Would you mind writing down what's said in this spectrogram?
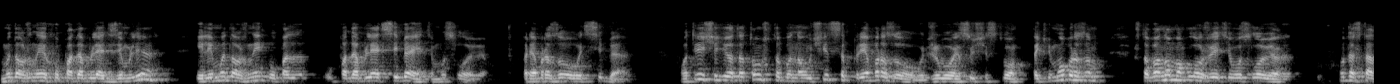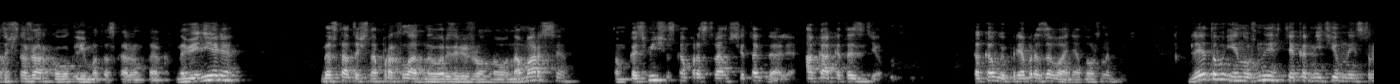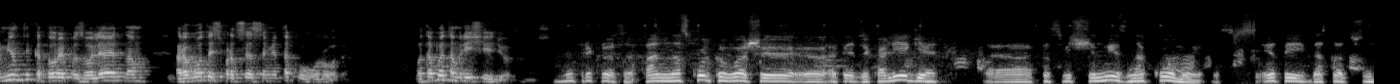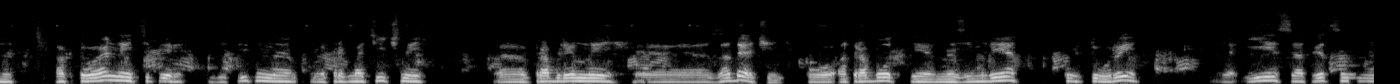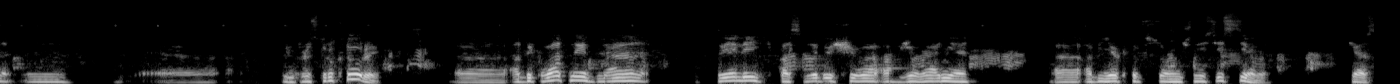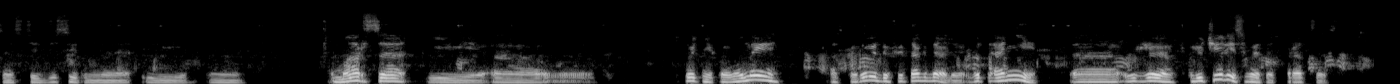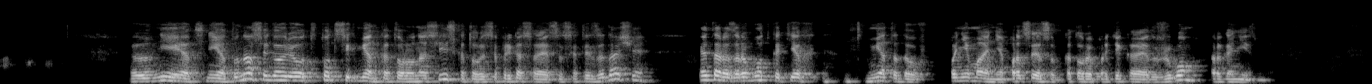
Мы должны их уподоблять Земле, или мы должны уподоблять себя этим условиям, преобразовывать себя. Вот речь идет о том, чтобы научиться преобразовывать живое существо таким образом, чтобы оно могло жить в условиях ну, достаточно жаркого климата, скажем так, на Венере, достаточно прохладного, разряженного на Марсе, там, космическом пространстве и так далее. А как это сделать? Каковы преобразования должны быть? Для этого и нужны те когнитивные инструменты, которые позволяют нам работать с процессами такого рода. Вот об этом речь идет. Ну, прекрасно. А насколько ваши, э, опять же, коллеги э, посвящены, знакомы с этой достаточно актуальной теперь, действительно прагматичной, э, проблемной задачей? по отработке на Земле культуры и, соответственно, инфраструктуры, э, адекватной для целей последующего обживания э, объектов Солнечной системы. В частности, действительно, и Марса, и спутника Луны, астероидов и так далее. Вот они Э, уже включились в этот процесс? Э, нет, нет. У нас, я говорю, вот тот сегмент, который у нас есть, который соприкасается с этой задачей, это разработка тех методов понимания процессов, которые протекают в живом организме,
